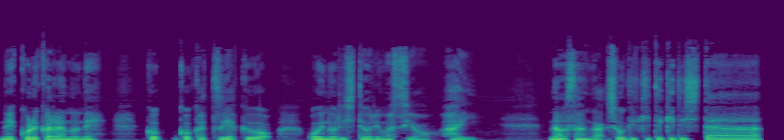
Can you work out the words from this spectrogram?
ね、これからのね、ご、ご活躍をお祈りしておりますよ。はい。なおさんが衝撃的でした。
